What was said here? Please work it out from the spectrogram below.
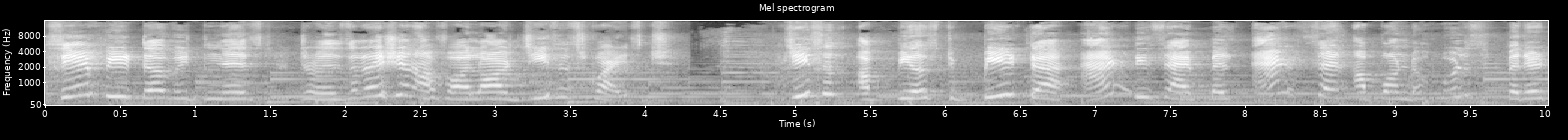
Saint Peter witnessed the resurrection of our Lord Jesus Christ. Jesus appears to Peter and disciples and sent upon the Holy Spirit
